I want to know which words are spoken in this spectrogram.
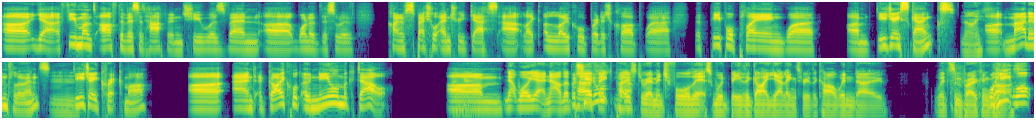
uh, yeah, a few months after this had happened, she was then uh one of the sort of kind of special entry guests at like a local British club where the people playing were um DJ Skanks, Nice. uh, Mad Influence, Mhm. DJ Crickmar, uh, and a guy called O'Neill McDowell. Um, Now, well, yeah. Now, the But she had perfect yeah. poster image for this would be the guy yelling through the car window with some broken well, glass. he well.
